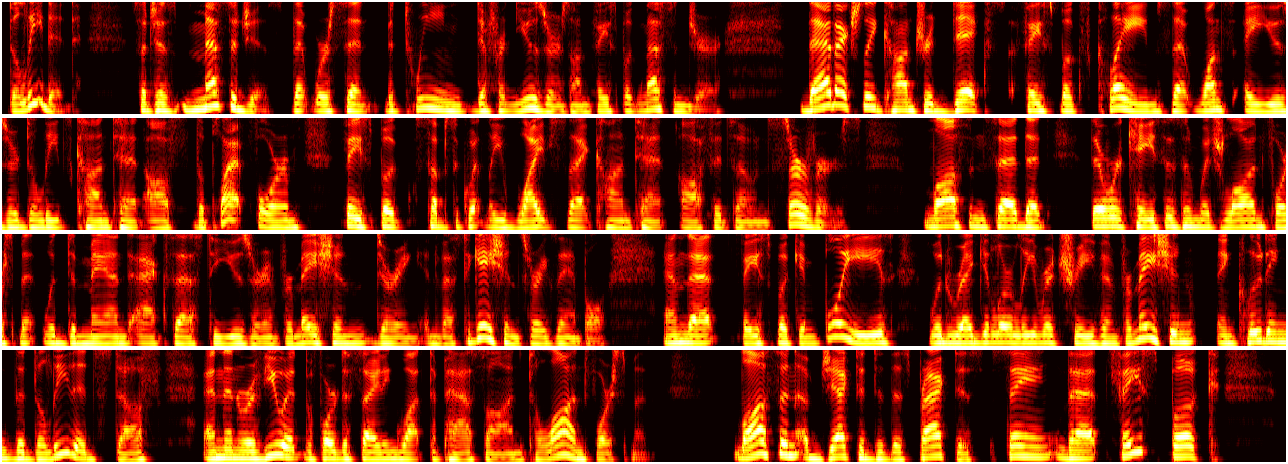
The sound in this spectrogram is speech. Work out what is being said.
deleted, such as messages that were sent between different users on Facebook Messenger. That actually contradicts Facebook's claims that once a user deletes content off the platform, Facebook subsequently wipes that content off its own servers. Lawson said that there were cases in which law enforcement would demand access to user information during investigations, for example, and that Facebook employees would regularly retrieve information, including the deleted stuff, and then review it before deciding what to pass on to law enforcement. Lawson objected to this practice, saying that Facebook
